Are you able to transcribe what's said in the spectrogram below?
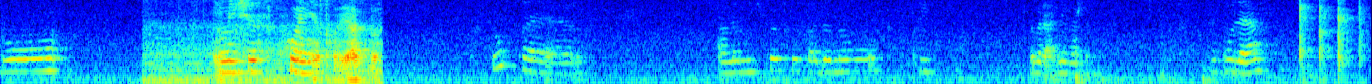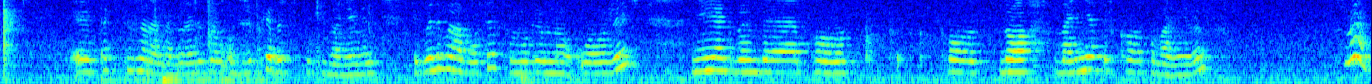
bo mi się spłynie to jakby. Super. Ale mi światło pada na włoski. Dobra, nieważne. W ogóle e, taki to znalazłam. Znalazłam odżywkę bez spłukiwania, więc jak będę miała włosy, to mogę ją. Nie jak będę po no, wannie, tylko po wannie, więc no,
